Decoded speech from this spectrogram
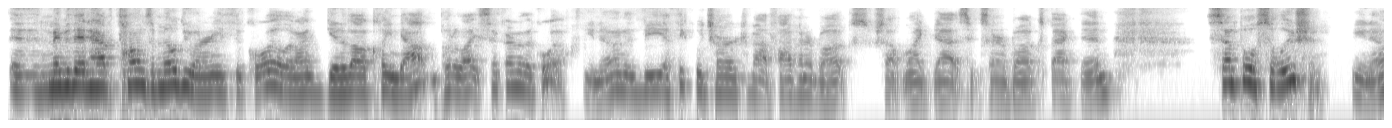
maybe they'd have tons of mildew underneath the coil and I'd get it all cleaned out and put a light stick under the coil, you know, and it'd be, I think we charged about 500 bucks or something like that, 600 bucks back then. Simple solution, you know,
